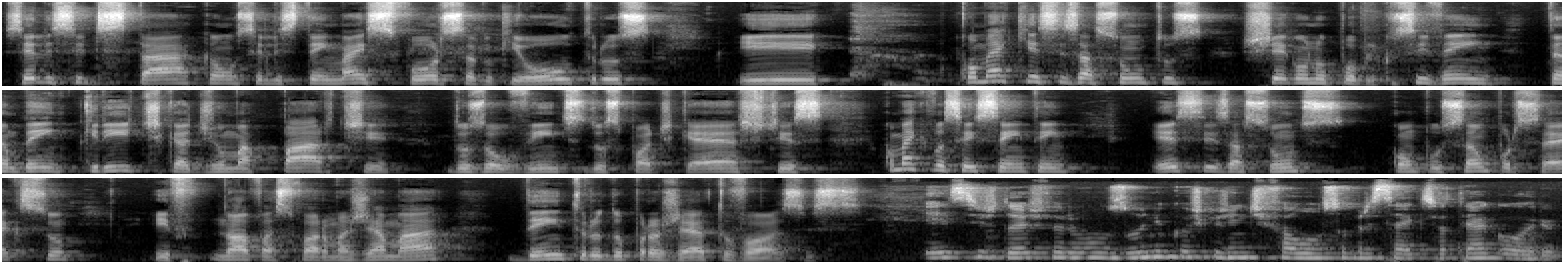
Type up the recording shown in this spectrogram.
Se eles se destacam, se eles têm mais força do que outros e como é que esses assuntos chegam no público? Se vem também crítica de uma parte dos ouvintes dos podcasts. Como é que vocês sentem esses assuntos, compulsão por sexo e novas formas de amar, dentro do projeto Vozes? Esses dois foram os únicos que a gente falou sobre sexo até agora.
